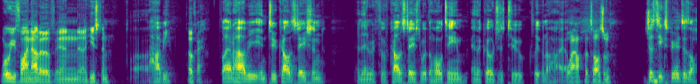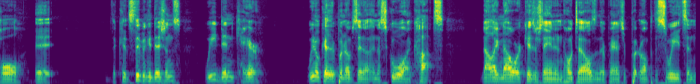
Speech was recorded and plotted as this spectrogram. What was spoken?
Where were you flying out of in uh, Houston? Uh, hobby. Okay. fly out of hobby into College Station, and then from College Station with the whole team and the coaches to Cleveland, Ohio. Wow, that's awesome. Just the experience as a whole. It, the sleeping conditions, we didn't care. We don't care they're putting us in a, in a school on cots. Not like now where kids are staying in hotels and their parents are putting them up with the suites and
